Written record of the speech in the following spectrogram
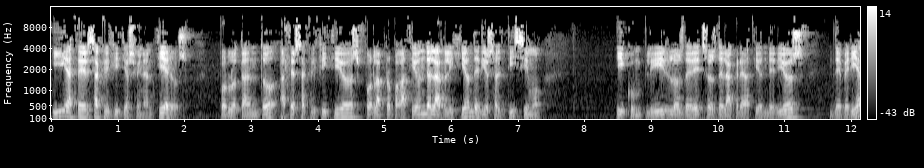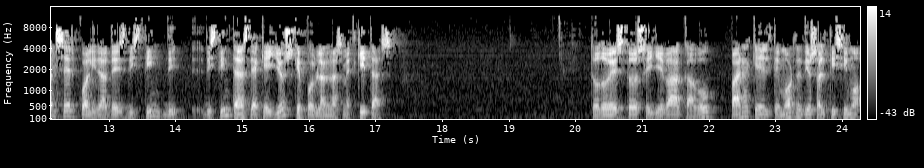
y hacer sacrificios financieros. Por lo tanto, hacer sacrificios por la propagación de la religión de Dios Altísimo y cumplir los derechos de la creación de Dios deberían ser cualidades distintas de aquellos que pueblan las mezquitas. Todo esto se lleva a cabo para que el temor de Dios Altísimo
